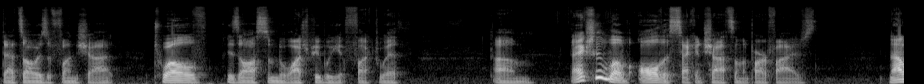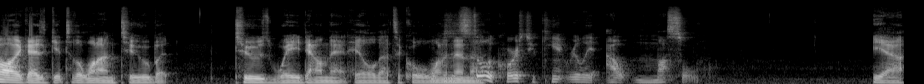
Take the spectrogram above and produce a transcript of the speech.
that's always a fun shot 12 is awesome to watch people get fucked with um i actually love all the second shots on the par fives not a lot of guys get to the one on two but two's way down that hill that's a cool one and then it's the- still a course you can't really out muscle. Yeah.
